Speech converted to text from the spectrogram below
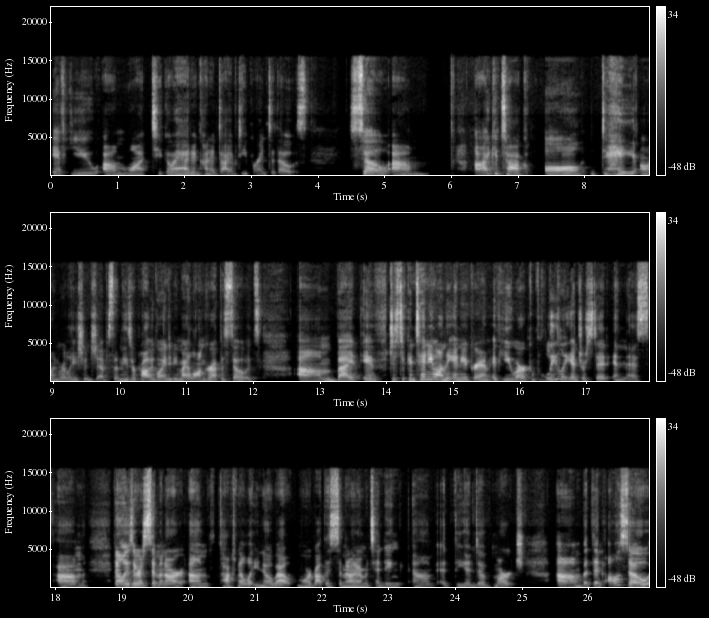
if you um, want to go ahead and kind of dive deeper into those. So, um, I could talk all day on relationships, and these are probably going to be my longer episodes. Um, but if just to continue on the Enneagram, if you are completely interested in this, um, not only is there a seminar, um, talk to me, I'll let you know about more about this seminar I'm attending um, at the end of March. Um, but then also,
